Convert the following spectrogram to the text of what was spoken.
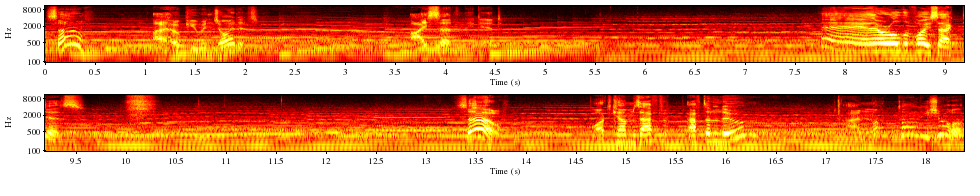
So, I hope you enjoyed it. I certainly did. Hey, there are all the voice actors. So, what comes after after Loom? I'm not entirely sure.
